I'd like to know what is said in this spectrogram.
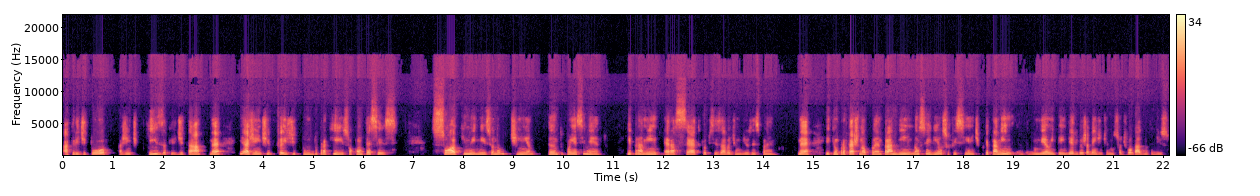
acreditou, a gente quis acreditar, né? E a gente fez de tudo para que isso acontecesse. Só que no início eu não tinha tanto conhecimento. E para mim era certo que eu precisava de um business plan, né? E que um professional plan para mim não seria o suficiente, porque para mim, no meu entender, veja bem, gente, eu não sou advogado, nada disso.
